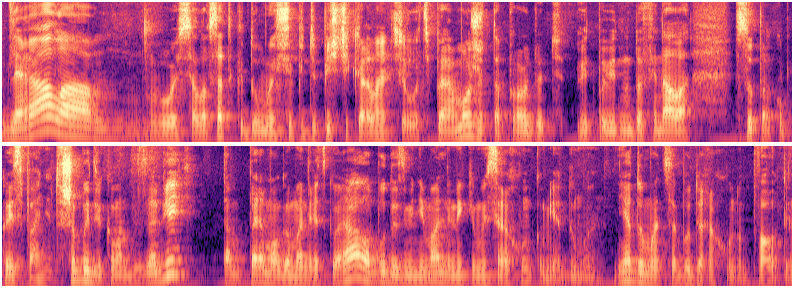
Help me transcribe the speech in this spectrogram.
Для Реала, ось, але все-таки думаю, що підопічні Карла переможуть та пройдуть відповідно до фіналу Суперкубка Іспанії. Тож обидві команди заб'ють. Там перемога мадридського Реала буде з мінімальним якимось рахунком, я думаю. Я думаю, це буде рахунок 2-1.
